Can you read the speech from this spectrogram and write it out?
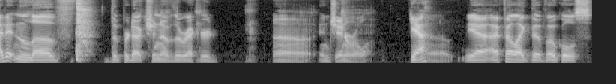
I didn't love the production of the record uh, in general. yeah. Uh, yeah, I felt like the vocals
